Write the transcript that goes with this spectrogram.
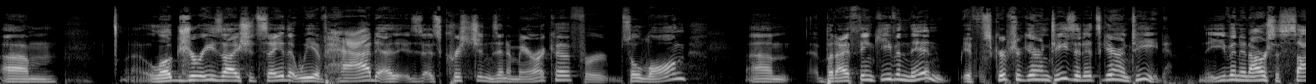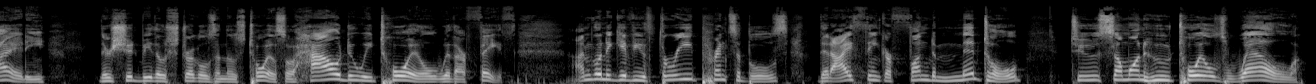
um, luxuries, I should say, that we have had as, as Christians in America for so long. Um, but I think even then, if Scripture guarantees it, it's guaranteed. Even in our society, there should be those struggles and those toils. So, how do we toil with our faith? I'm going to give you three principles that I think are fundamental to someone who toils well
